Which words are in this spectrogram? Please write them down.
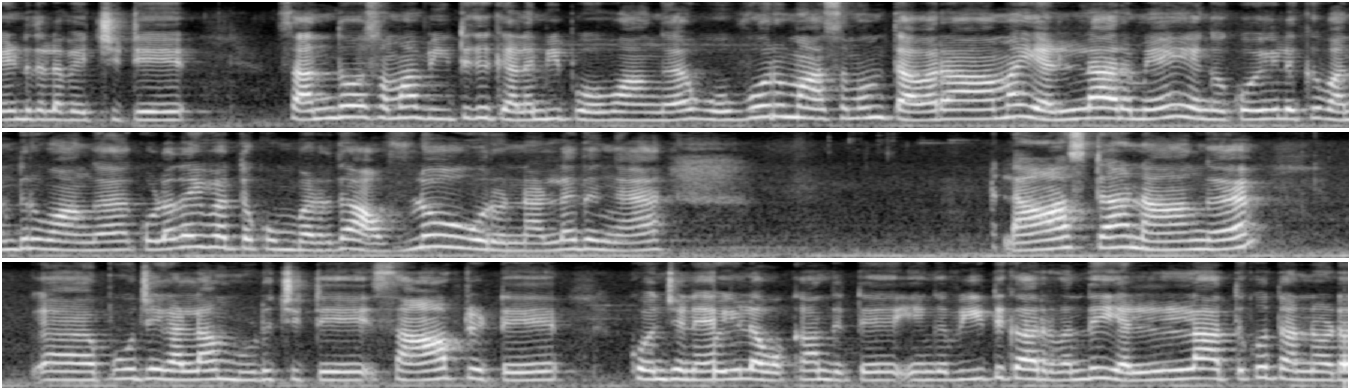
வேண்டுதலை வச்சுட்டு சந்தோஷமாக வீட்டுக்கு கிளம்பி போவாங்க. ஒவ்வொரு மாதமும் தவறாமல் எல்லாருமே எங்கள் கோயிலுக்கு வந்துடுவாங்க குலதெய்வத்தை கும்பிட்றது அவ்வளோ ஒரு நல்லதுங்க. லாஸ்ட்டாக நாங்கள் பூஜைகள்லாம் முடிச்சுட்டு சாப்பிட்டுட்டு கொஞ்ச நேரம் கோயிலில் உக்காந்துட்டு எங்கள் வீட்டுக்காரர் வந்து எல்லாத்துக்கும் தன்னோட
